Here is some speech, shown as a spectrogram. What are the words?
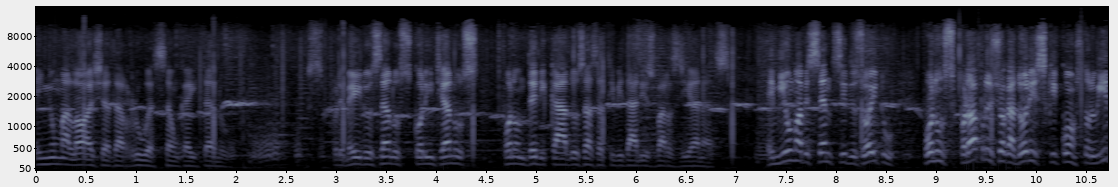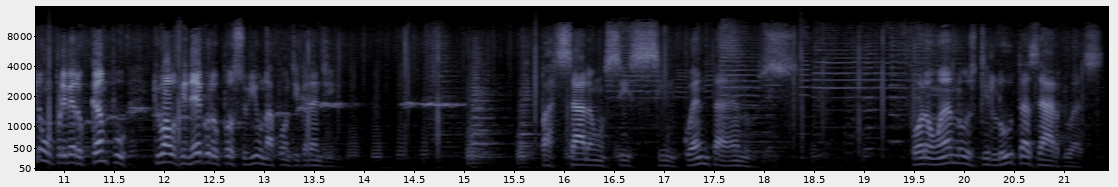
em uma loja da rua São Caetano. Os primeiros anos corintianos foram dedicados às atividades varzianas. Em 1918, foram os próprios jogadores que construíram o primeiro campo que o Alvinegro possuiu na Ponte Grande. Passaram-se 50 anos. Foram anos de lutas árduas,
